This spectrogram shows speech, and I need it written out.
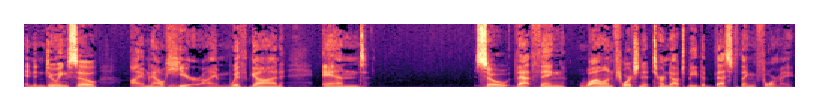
And in doing so, I am now here. I am with God, and so that thing, while unfortunate, turned out to be the best thing for me.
